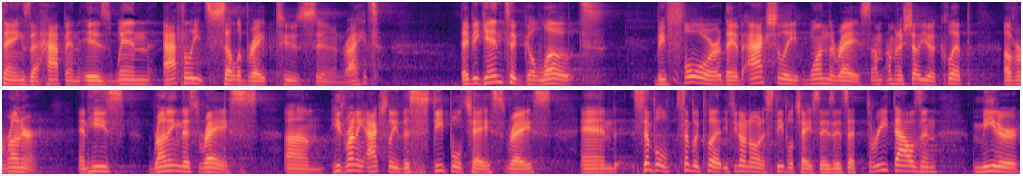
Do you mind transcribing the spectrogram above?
things that happen is when athletes celebrate too soon, right? They begin to gloat before they've actually won the race. I'm, I'm going to show you a clip of a runner, and he's running this race. Um, he's running actually the steeplechase race. And simple, simply put, if you don't know what a steeplechase is, it's a 3,000 meter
